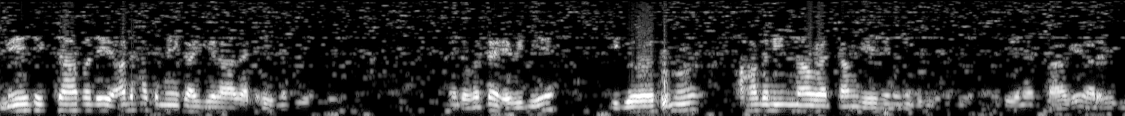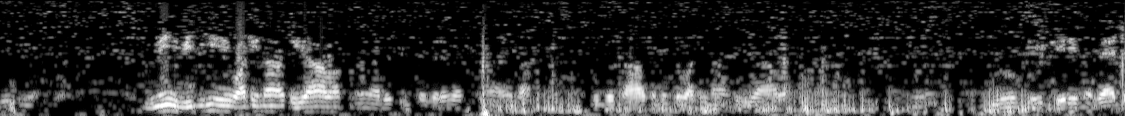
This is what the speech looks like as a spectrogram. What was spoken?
මේ ශික්ෂාපදේ අදහස මේකයි කියලා වැටහෙන්න තියෙනවා. එතකොට ඒ විදිහේ විගතම අහගෙන ඉන්නව නැත්නම් ගේ වෙන විදිහේ අර විදිහේ මේ විදිහේ වටිනා ක්‍රියාවක් මේ අද සිද්ධ කරගත්තා. එක බුද්ධ ශාසනික වටිනා ක්‍රියාවක්. ලෝකේ කෙරෙන වැඩ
